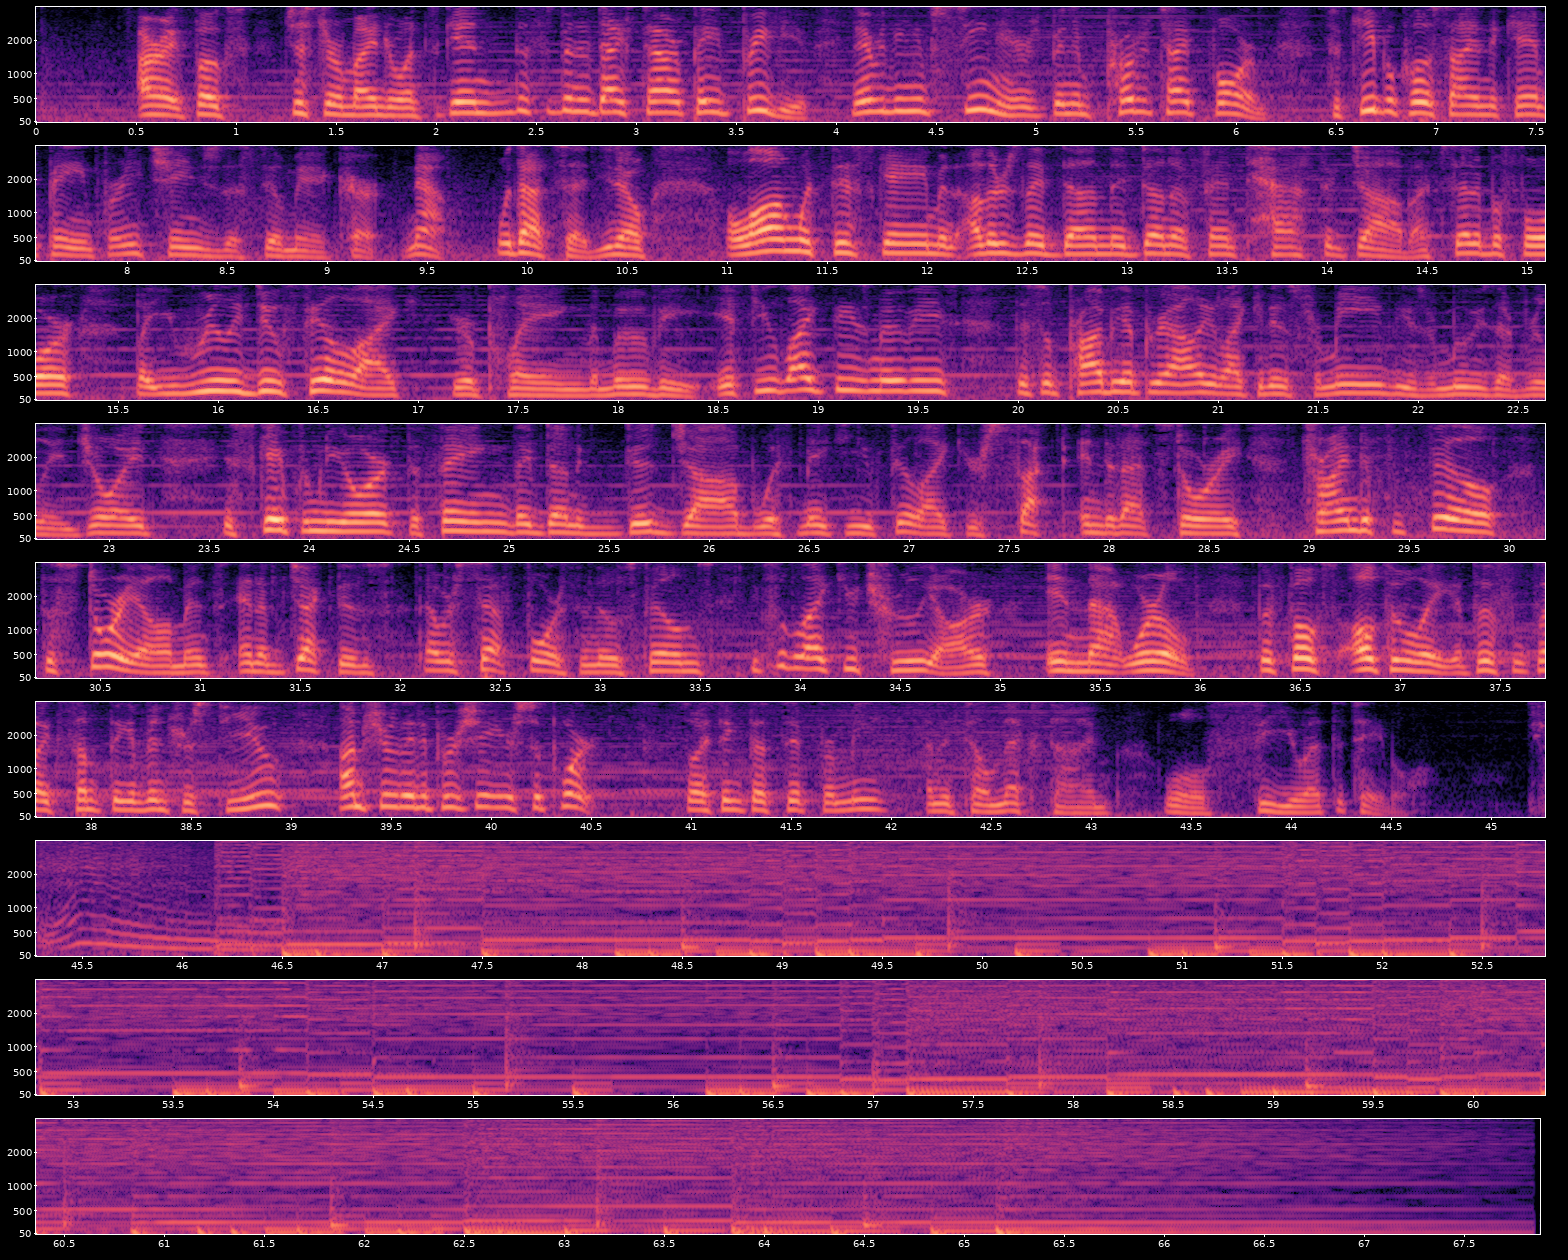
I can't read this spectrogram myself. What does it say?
All right, folks, just a reminder once again, this has been a Dice Tower paid preview, and everything you've seen here has been in prototype form, so keep a close eye on the campaign for any changes that still may occur. Now, with that said, you know, along with this game and others they've done, they've done a fantastic job. I've said it before, but you really do feel like you're playing the movie. If you like these movies, this will probably be up your alley like it is for me. These are movies I've really enjoyed. Escape from New York, The Thing, they've done a good job with making you feel like you're sucked into that story, trying to fulfill the story elements and objectives that were set forth in those films. You feel like you truly are in that world. But folks, ultimately, if this looks like something of interest to you, I'm sure they'd appreciate your support. So I think that's it from me, and until next time, we'll see you at the table.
